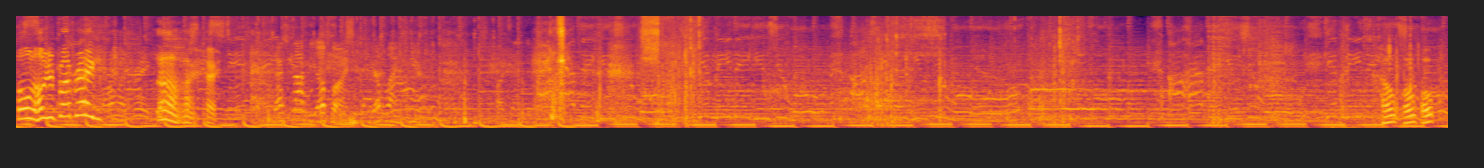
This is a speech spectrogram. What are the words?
Hold, hold your front brake. Oh, okay. That's not the upline. The upline's here. Oh, oh, oh.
